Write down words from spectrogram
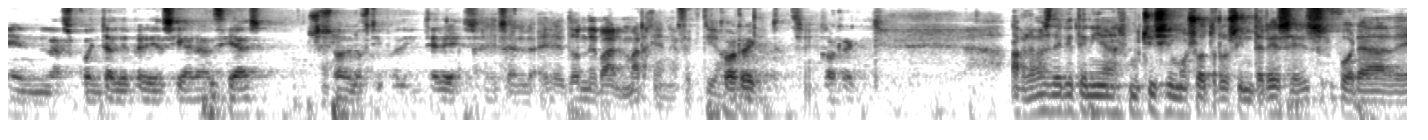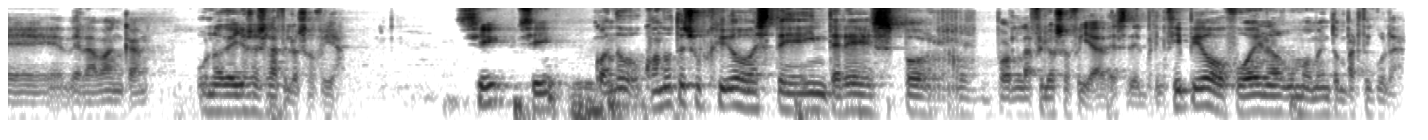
en las cuentas de pérdidas y ganancias son los tipos de interés. Es el, eh, dónde va el margen, efectivamente. Correcto, correcto. Hablabas de que tenías muchísimos otros intereses fuera de, de, la banca. Uno de ellos es la filosofía. Sí, sí. ¿Cuándo, ¿Cuándo, te surgió este interés por, por, la filosofía? ¿Desde el principio o fue en algún momento en particular?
